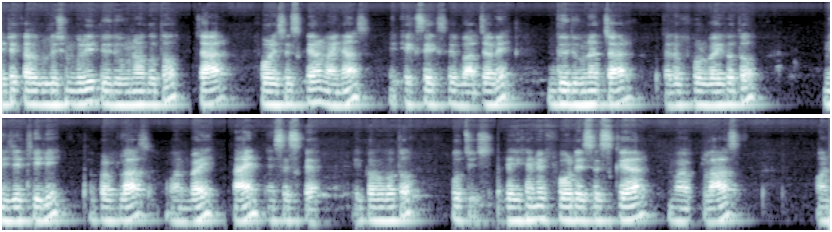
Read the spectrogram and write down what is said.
এটা ক্যালকুলেশন করি, দুই দুগুণা কত? চার four S square minus X X এ বাদ যাবে, দুই দুগুণা চার তাহলে ফোর বাই কত? নিজে থ্রি তারপর plus one by nine S square equal কত? পঁচিশ। এখানে ফোর এস স্কোয়ার বা plus one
